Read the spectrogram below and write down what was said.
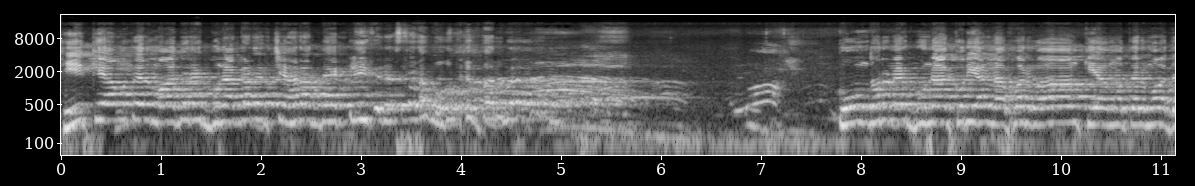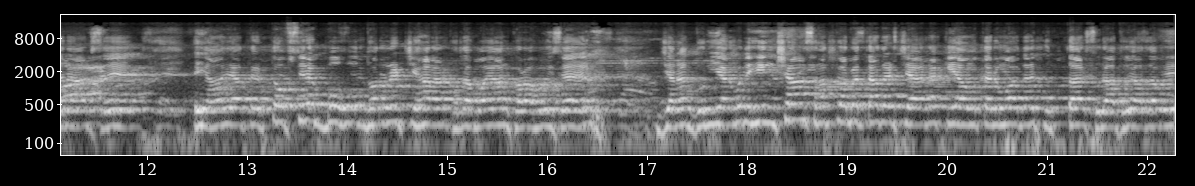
ঠিক কেয়ামতের ময়দানের গুণাগারের চেহারা দেখলেই ফেরেস্তারা বলতে পারবে। কোন ধরনের গুণা করিয়া না পারবান কিয়ামতের ময়দানে আসছে? এই আয়াতের তফসিরে বহু ধরনের চেহারার কথা বয়ান করা হয়েছে। যারা দুনিয়ার মধ্যে হিংসা সাত করবে, তাদের চেহারা কিয়ামতের মধ্যে কুত্তার সুরাত হয়ে যাবে।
